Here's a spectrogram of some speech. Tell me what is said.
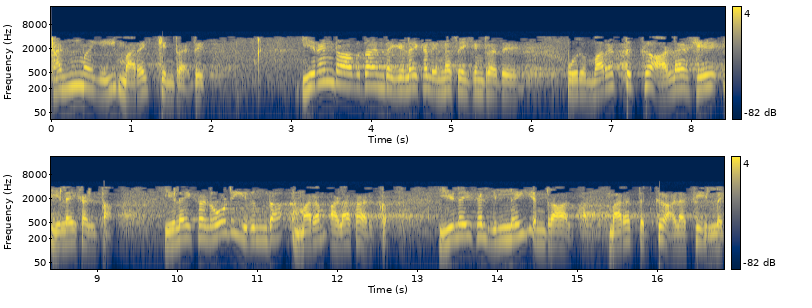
தன்மையை மறைக்கின்றது. இரண்டாவதா இந்த இலைகள் என்ன செய்கின்றது? ஒரு மரத்துக்கு அழகே இலைகள் தான் இலைகளோடு இருந்தா மரம் அழகா இருக்கும். இலைகள் இல்லை என்றால் மரத்திற்கு அழகு இல்லை.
